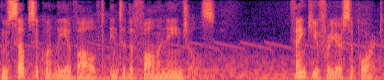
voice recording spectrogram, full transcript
who subsequently evolved into the fallen angels. Thank you for your support.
